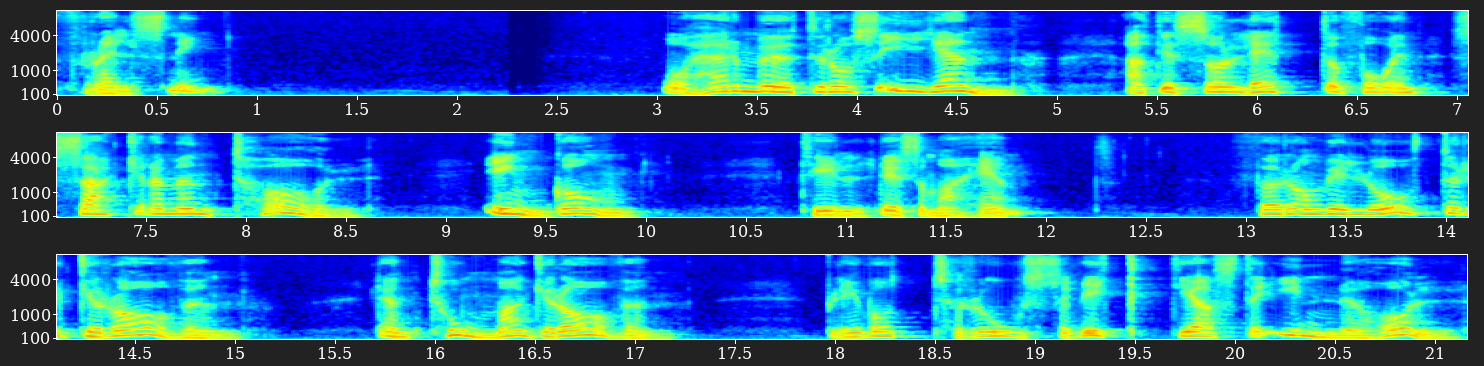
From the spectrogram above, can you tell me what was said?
frälsning. Och här möter oss igen att det är så lätt att få en sakramental ingång till det som har hänt. För om vi låter graven, den tomma graven, bli vår tros viktigaste innehåll,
